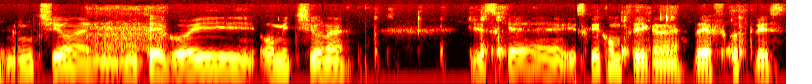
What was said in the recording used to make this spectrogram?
Mentiu, né? Me pegou e omitiu, né? Isso que é, isso que complica, né? Daí eu fico triste.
